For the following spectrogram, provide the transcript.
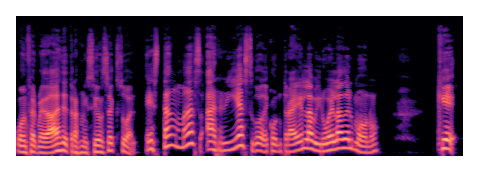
o enfermedades de transmisión sexual están más a riesgo de contraer la viruela del mono que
